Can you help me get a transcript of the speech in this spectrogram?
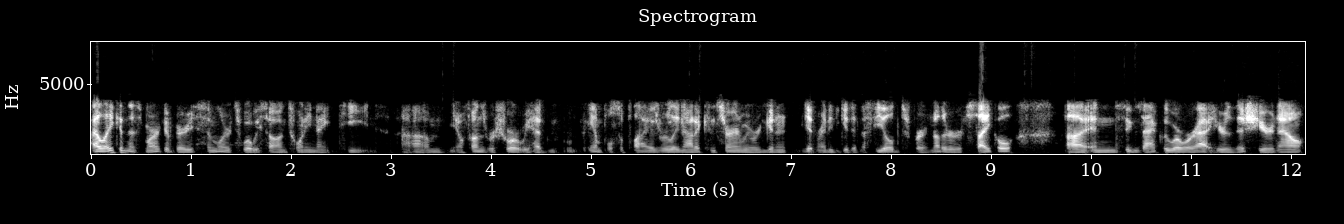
I liken this market very similar to what we saw in 2019. Um, you know, funds were short. We had ample supply is really not a concern. We were getting getting ready to get in the field for another cycle, uh, and it's exactly where we're at here this year. Now,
